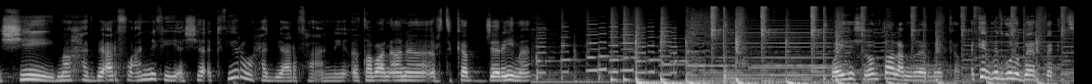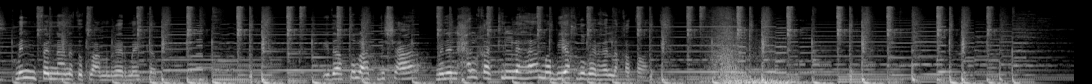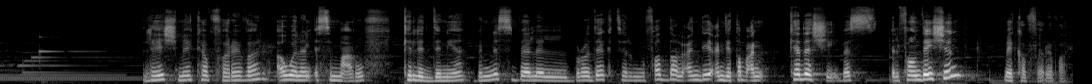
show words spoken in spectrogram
شيء ما حد بيعرفه عني في أشياء كثيرة ما حد بيعرفها عني. طبعا أنا ارتكبت جريمة. وجهي شلون طالع من غير make up؟ أكيد بتقولوا perfect من فنانة تطلع من غير make up؟ إذا طلعت بشعة من الحلقة كلها ما بياخذوا غير هاللقطات. ليش Make Up For Ever؟ اولا اسم معروف كل الدنيا، بالنسبة لل products المفضل عندي عندي طبعا كذا شيء بس ال foundation Make Up For Ever.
